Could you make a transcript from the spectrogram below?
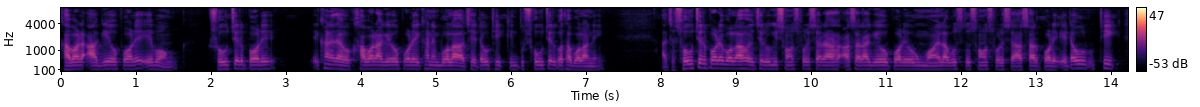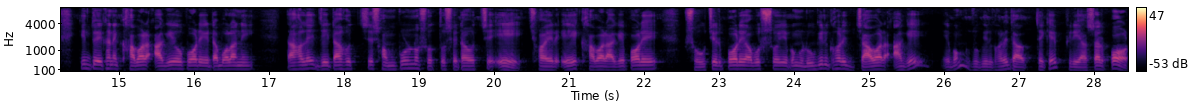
খাবার আগেও পরে এবং শৌচের পরে এখানে দেখো, খাবার আগেও পরে এখানে বলা আছে, এটাও ঠিক, কিন্তু শৌচের কথা বলা নেই। আচ্ছা শৌচের পরে বলা হয়েছে রোগীর সংস্পর্শে আসার আগেও পরে এবং ময়লা বস্তু সংস্পর্শে আসার পরে, এটাও ঠিক, কিন্তু এখানে খাবার আগেও পরে এটা বলা নেই। তাহলে যেটা হচ্ছে সম্পূর্ণ সত্য সেটা হচ্ছে এ, ছয়ের এ, খাবার আগে পরে, শৌচের পরে অবশ্যই এবং রুগীর ঘরে যাওয়ার আগে এবং রুগীর ঘরে যাওয়ার থেকে ফিরে আসার পর।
